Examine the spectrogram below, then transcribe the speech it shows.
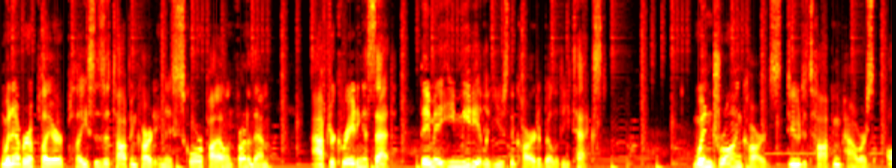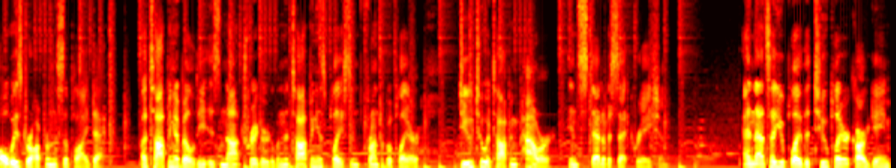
Whenever a player places a topping card in a score pile in front of them, after creating a set, they may immediately use the card ability text. When drawing cards due to topping powers, always draw from the supply deck. A topping ability is not triggered when the topping is placed in front of a player due to a topping power instead of a set creation. And that's how you play the two player card game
